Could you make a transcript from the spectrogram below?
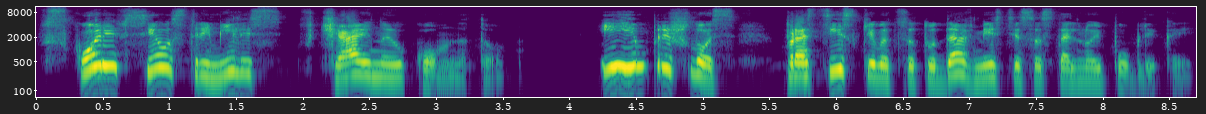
Вскоре все устремились в чайную комнату, и им пришлось протискиваться туда вместе с остальной публикой.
